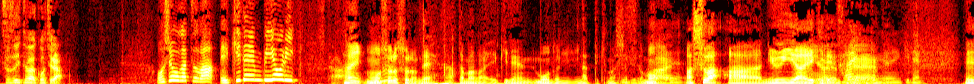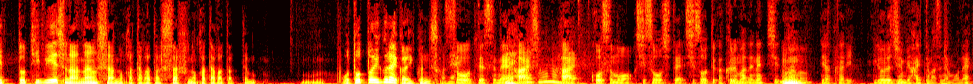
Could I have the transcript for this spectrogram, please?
続いてはこちら。お正月は駅伝日和。はい、もうそろそろね、頭が駅伝モードになってきましたけども、はい明日はあーニューイヤー駅伝ということで、ね。えーっと、TBS のアナウンサーの方々、スタッフの方々って、一昨日ぐらいから行くんですかね。そうですね。ねはい。あそうなんだはい。コースも試走して、試走っていうか車でね、しうんあのやったり、いろいろ準備入ってますね、もうね。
